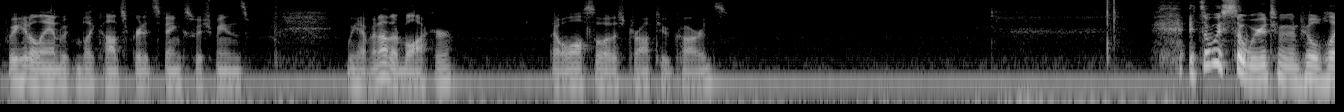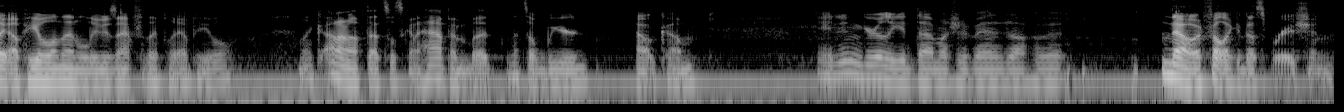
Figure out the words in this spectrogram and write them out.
If we hit a land, we can play Consecrated Sphinx, which means we have another blocker that will also let us draw two cards. It's always so weird to me when people play upheaval and then lose after they play upheaval. Like, I don't know if that's what's going to happen, but that's a weird outcome. He didn't really get that much advantage off of it. No, it felt like a desperation.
